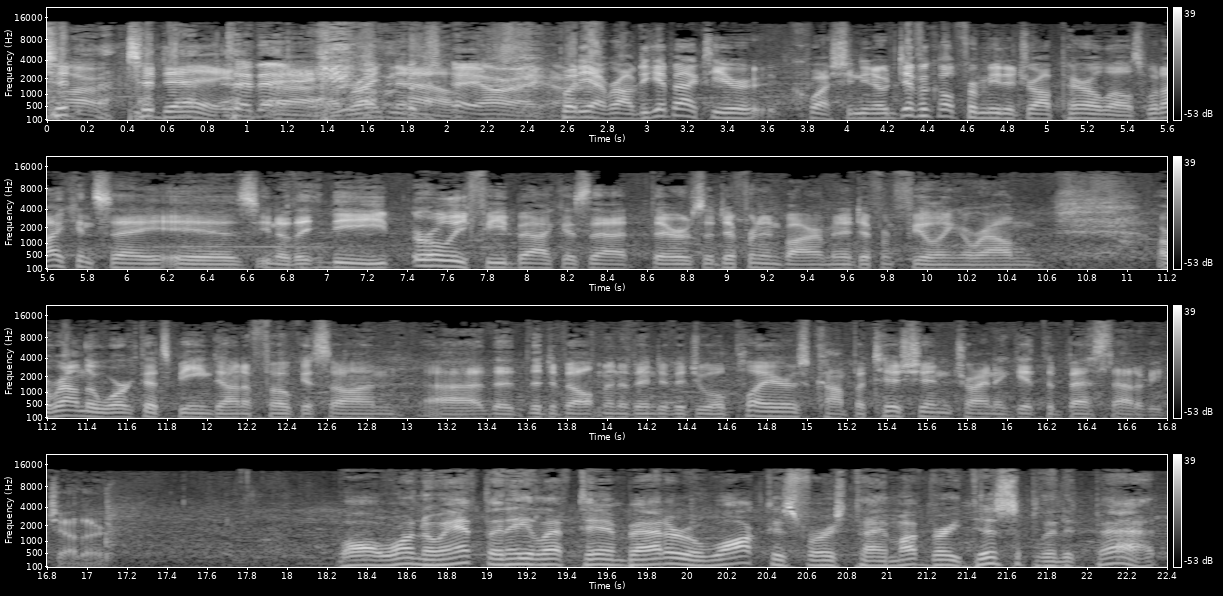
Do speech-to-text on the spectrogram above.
to, right. today. Today, uh, right now. okay, all right. All but yeah, Rob, to get back to your question, you know, difficult for me to draw parallels. What I can say is, you know, the, the early feedback is that there's a different environment, a different feeling around around the work that's being done, a focus on uh, the the development of individual players, competition, trying to get the best out of each other. Ball one to Anthony, left-hand batter who walked his first time up, very disciplined at bat.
